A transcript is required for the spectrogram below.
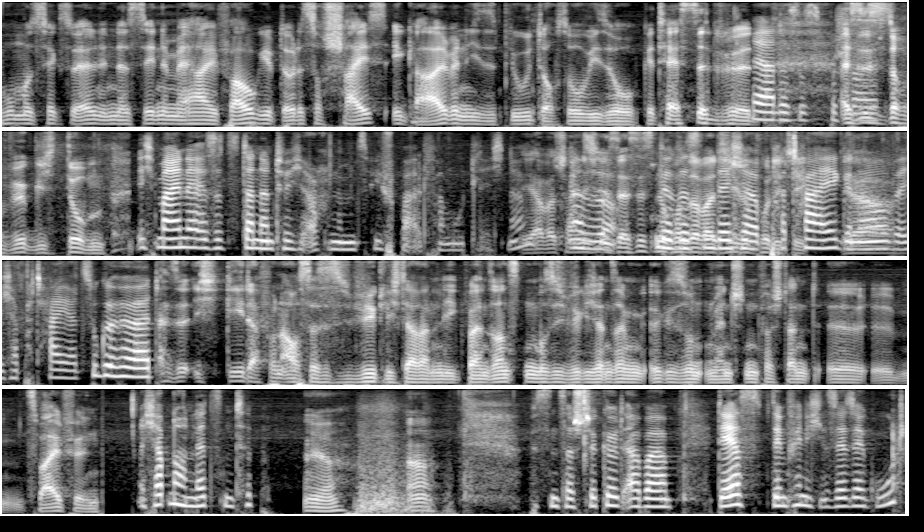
Homosexuellen in der Szene mehr HIV gibt, aber das ist doch scheißegal, wenn dieses Blut doch sowieso getestet wird. Ja, das ist es bescheuert. ist doch wirklich dumm. Ich meine, er sitzt dann natürlich auch in einem Zwiespalt vermutlich. Ne? Ja, wahrscheinlich also, ist- es ist eine wir wissen, konservative welcher Politik. Partei, genau, Ja. welcher Partei er zugehört. Also ich gehe davon aus, dass es wirklich daran liegt, weil ansonsten muss ich wirklich an seinem äh, gesunden Menschenverstand äh, äh, zweifeln. Ich habe noch einen letzten Tipp. Ja. Ah. Bisschen zerstückelt, aber der ist, den finde ich sehr, sehr gut.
